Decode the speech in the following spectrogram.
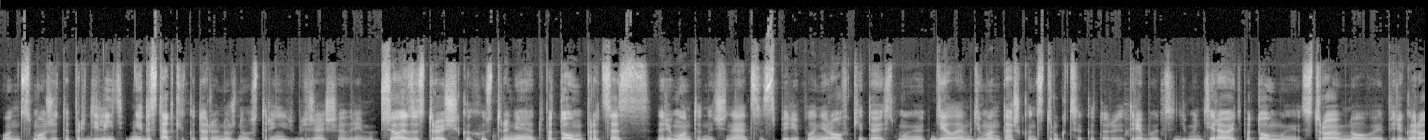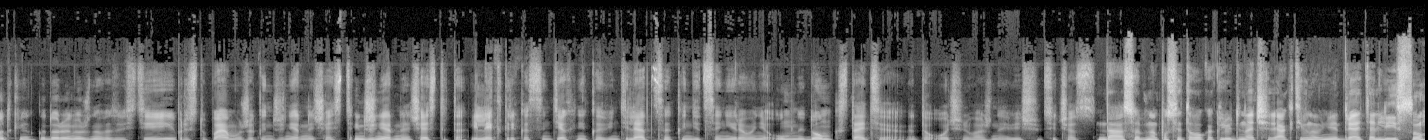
он сможет определить недостатки, которые нужно устранить в ближайшее время. Все, застройщик их устраняет. Потом процесс ремонта начинается с перепланировки, то есть мы делаем демонтаж конструкций, которые требуется демонтировать. Потом мы строим новые перегородки, которые нужно возвести, и приступаем уже к инженерной части. Инженерная часть — это электрика, сантехника, вентиляция, кондиционирование, умный дом. Кстати, это очень важная вещь сейчас. Да, особенно после того, как люди начали активно внедрять Алис Алису.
